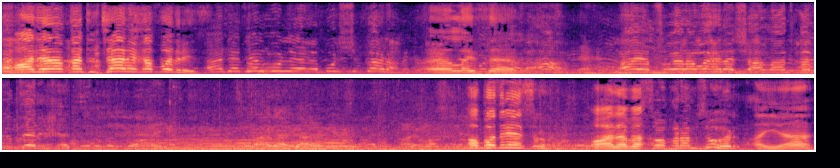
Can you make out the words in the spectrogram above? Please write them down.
هذه راه بقات التاريخ أبو إدريس. هذا ديال مول مول الشكارة. آه، الله يسهل. آه. هاي تصويرة واحدة إن شاء الله تبقى في التاريخ. أبو إدريس وهذا بقى السوق راه مزهر. اياه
